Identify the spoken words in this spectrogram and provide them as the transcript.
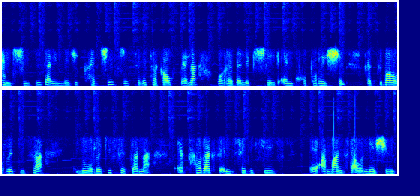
countries. These are emerging countries. Re sebetsa kao fela go rebele trade and cooperation. Re tseba go rekisa le go rekisetsana products and services uh, amongst our nations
